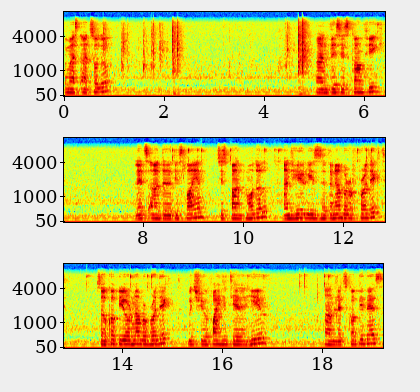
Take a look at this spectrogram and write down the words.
We must add sudo. And this is config. Let's add uh, this line this band model. And here is uh, the number of product. So copy your number product which you find it uh, here. And let's copy this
